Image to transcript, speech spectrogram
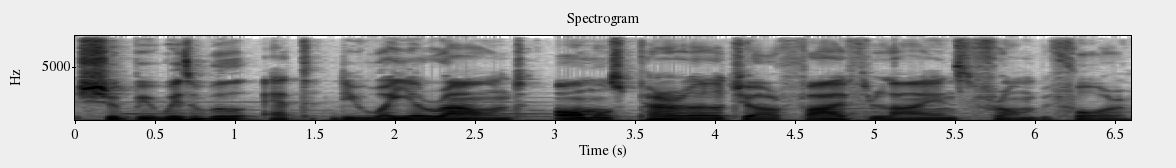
should be visible at the way around, almost parallel to our five lines from before.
